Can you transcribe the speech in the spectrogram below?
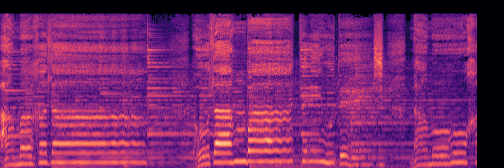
阿玛哈拉，乌兰巴特里乌，得西，纳木哈。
